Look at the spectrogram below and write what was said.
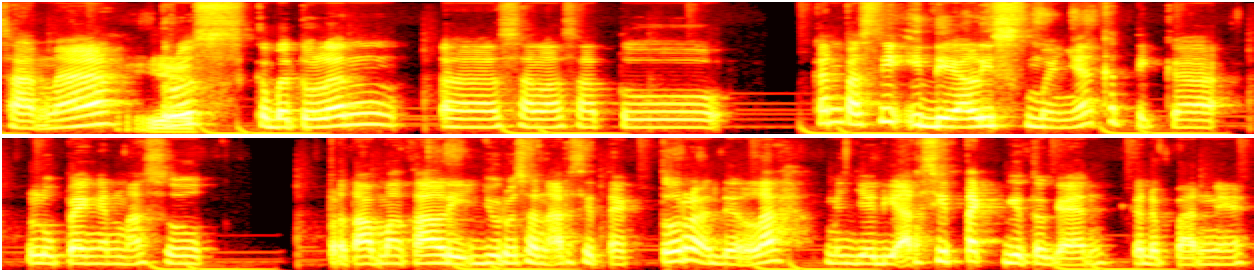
sana. Yes. Iya. Terus kebetulan uh, salah satu kan pasti idealismenya ketika lu pengen masuk pertama kali jurusan arsitektur adalah menjadi arsitek gitu kan ke depannya.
